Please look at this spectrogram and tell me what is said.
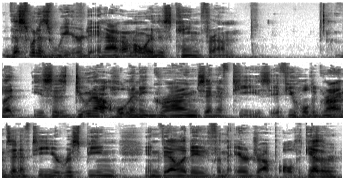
This one is weird, and I don't know where this came from but he says do not hold any Grimes NFTs. If you hold a Grimes NFT, you risk being invalidated from the airdrop altogether.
